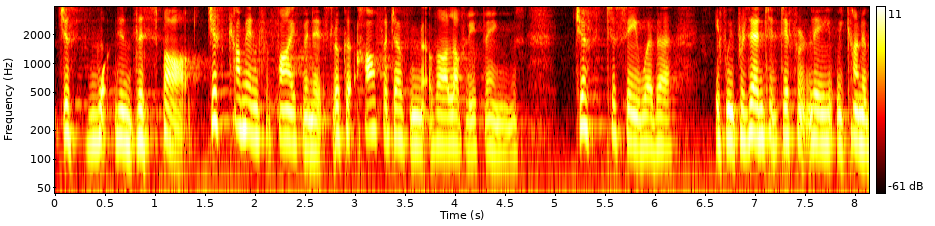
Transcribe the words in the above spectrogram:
just what, the spark, just come in for five minutes, look at half a dozen of our lovely things, just to see whether if we present it differently, we kind of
